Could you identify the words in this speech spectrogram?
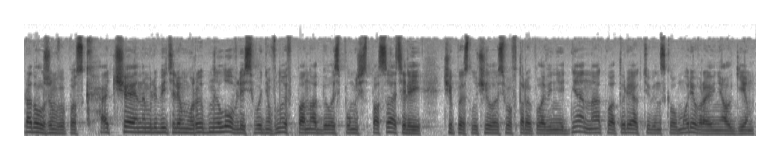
Продолжим выпуск. Отчаянным любителям рыбной ловли сегодня вновь понадобилась помощь спасателей. ЧП случилось во второй половине дня на акватории Актюбинского моря в районе Алги.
